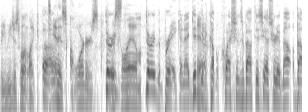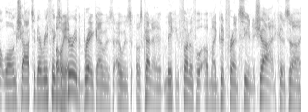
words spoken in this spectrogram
We, we just want like Uh, tennis quarters for during- a slam. during the break, and I did Yeah. get a couple questions about this yesterday about about long shots and everything. Oh, so yeah. during the break, I was I was I was kind of making fun of, of my good friend seeing the shot because uh,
